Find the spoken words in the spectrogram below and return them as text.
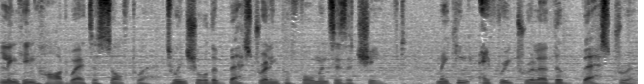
Linking hardware to software to ensure the best drilling performance is achieved, making every driller the best driller.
